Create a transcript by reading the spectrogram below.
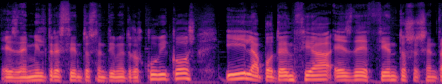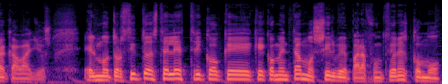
es de 1.300 centímetros cúbicos y la potencia es de 160 caballos. El motorcito este eléctrico que, comentamos sirve para funciones como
